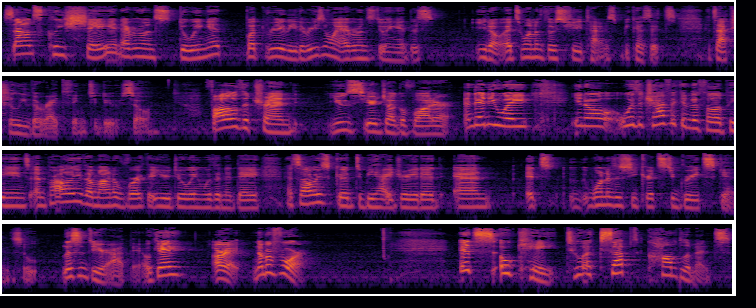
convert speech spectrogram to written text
sounds cliche and everyone's doing it, but really, the reason why everyone's doing it is you know it's one of those few times because it's it's actually the right thing to do so follow the trend use your jug of water. And anyway, you know, with the traffic in the Philippines and probably the amount of work that you're doing within a day, it's always good to be hydrated and it's one of the secrets to great skin. So listen to your ate, okay? All right, number four. It's okay to accept compliments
